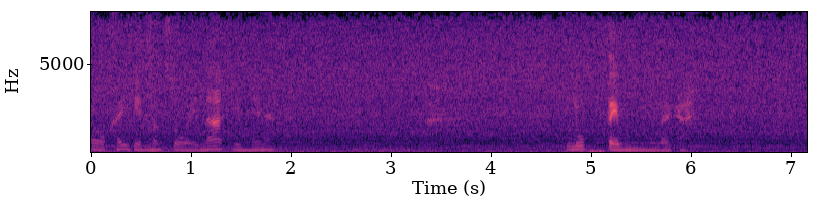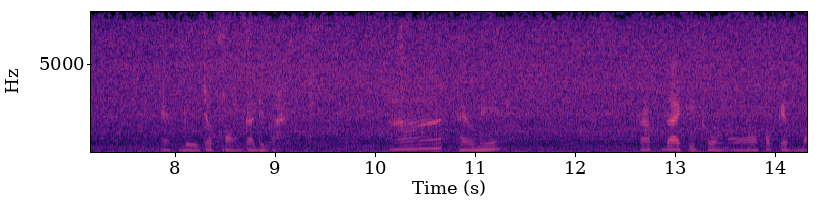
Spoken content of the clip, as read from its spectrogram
ออกให้เห็นมันสวยน่ากินนี่นะลูกเต็มเลยค่ะ แอบดูเจ้าของกันดีกว่าอาแถวนี้ รับได้กี่คนอ๋อเขาเก็บใบ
